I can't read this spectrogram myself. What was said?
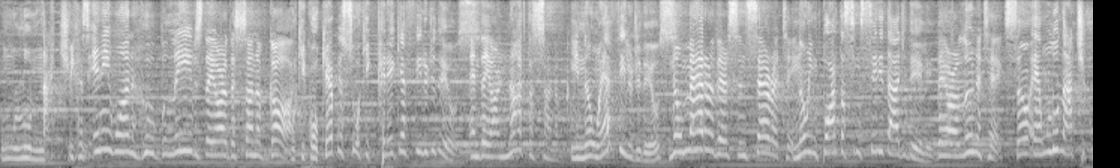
um lunático. Because anyone who believes they are the Son of God Porque qualquer pessoa que crê que é filho de Deus and they are not the Son of God, e não é filho de Deus, no matter their sincerity, não importa a sinceridade dele, they are lunatics. são, é um lunático.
